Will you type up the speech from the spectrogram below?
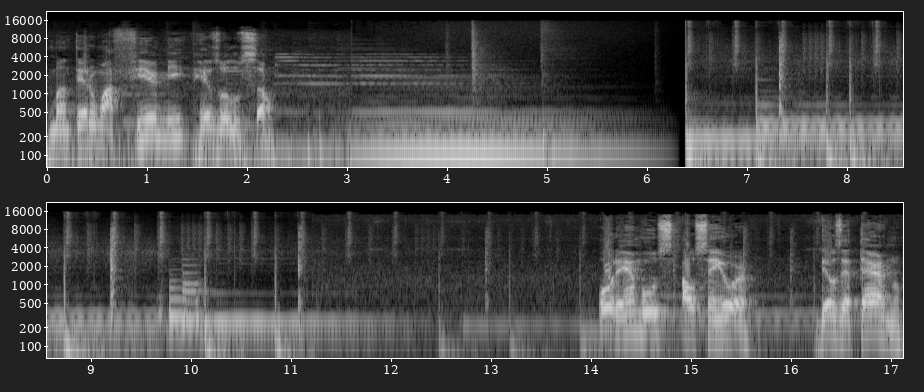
manter uma firme resolução? Oremos ao Senhor. Deus eterno,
